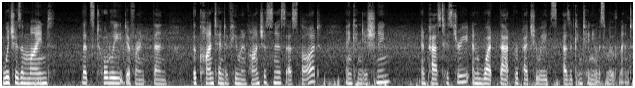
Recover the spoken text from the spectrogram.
which is a mind that's totally different than the content of human consciousness as thought and conditioning and past history and what that perpetuates as a continuous movement.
